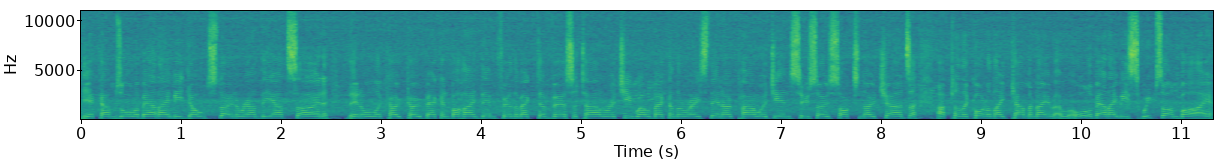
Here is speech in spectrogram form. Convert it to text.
Here comes all about Amy Goldstone around the outside. Then all the Coco back and behind them further back to Versatile Richie well back in the race. Then Opawa Jen Suso Socks no chance. Up to the corner they come and all about Amy sweeps on by.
